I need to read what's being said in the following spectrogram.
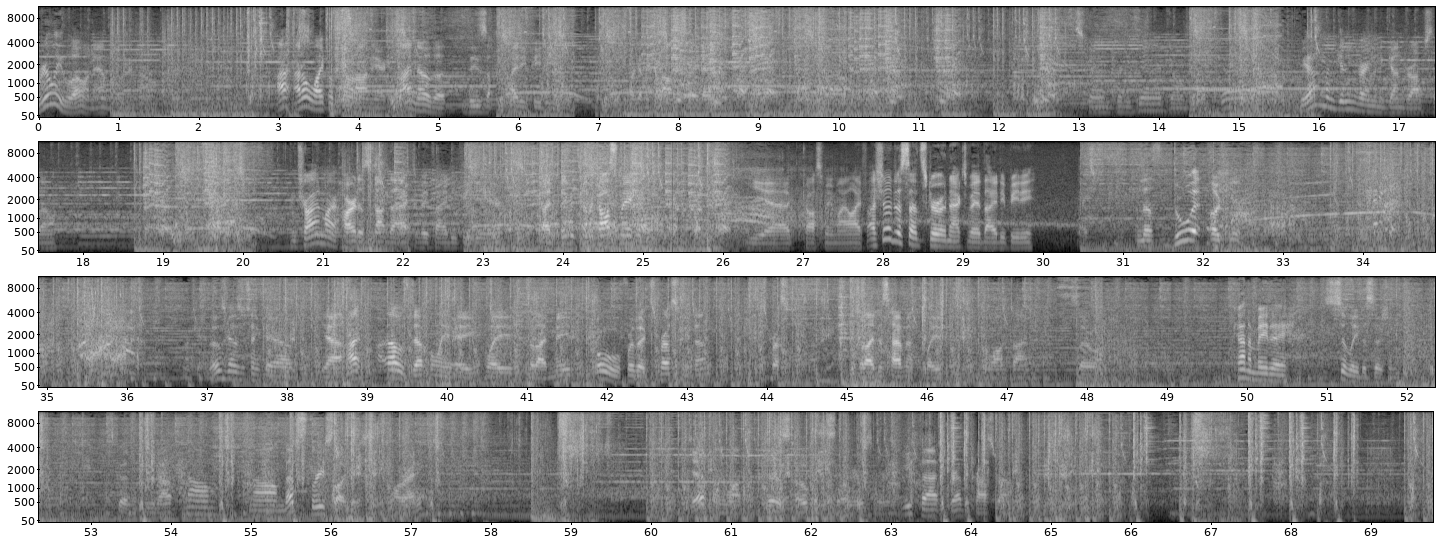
really low on ammo right now. I, I don't like what's going on here, because I know that these IDPDs are going to come out say, hey. It's going pretty good, going pretty good. We haven't been getting very many gun drops, though. I'm trying my hardest not to activate the IDPD here. But I think it's gonna cost me. Yeah, it cost me my life. I should have just said screw it and activated the IDPD. Let's do it again. Okay, those guys are taken care of. Yeah, I, that was definitely a play that I made. Oh, for the Express V10. Express V10. But I just haven't played for a long time. So, kind of made a silly decision. Let's go ahead and feed out. Nom, nom. That's three sluggers already. Definitely want this over the sluggers. So we're gonna eat that, grab the crossbow.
